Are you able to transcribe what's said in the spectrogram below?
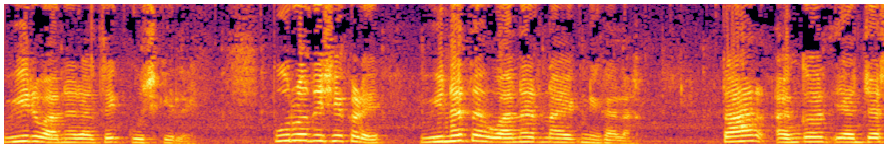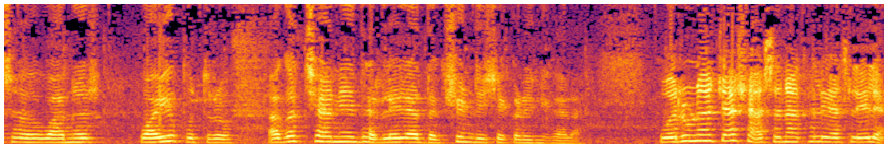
वीर वानराचे कूच केले. पूर्व दिशेकडे विनत वानर नायक निघाला. तार अंगद यांच्यासह वानर वायुपुत्र अगच्छाने धरलेल्या दक्षिण दिशेकडे निघाला. वरुणाच्या शासनाखाली असलेल्या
